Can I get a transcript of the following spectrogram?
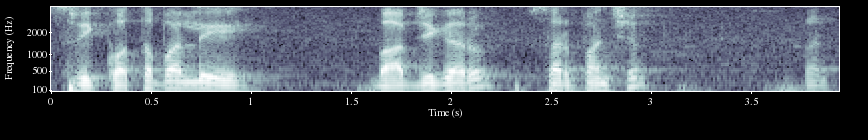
శ్రీ కొత్తపల్లి బాబ్జీ గారు సర్పంచ్ రండి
